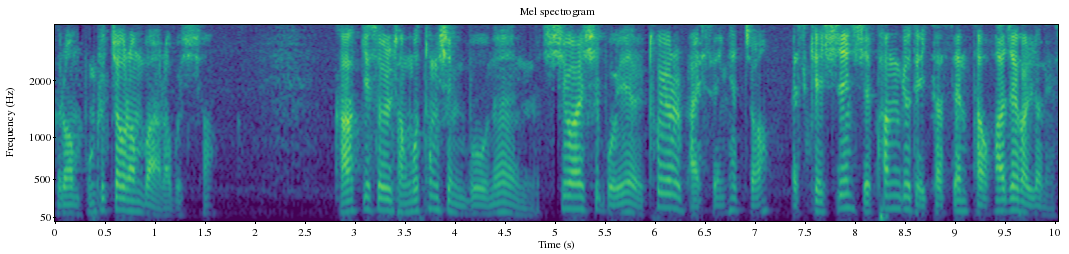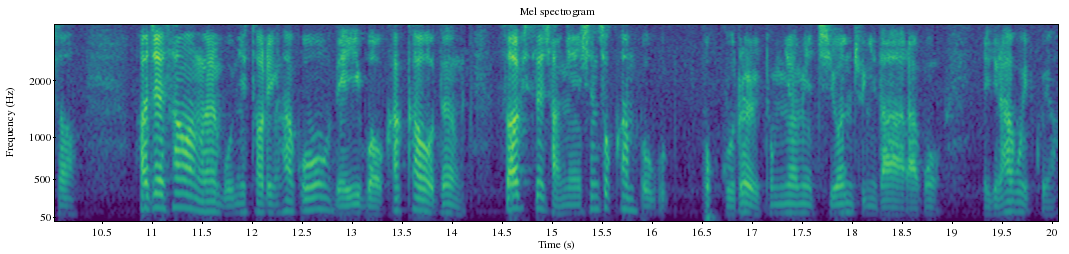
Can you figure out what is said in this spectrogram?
그럼 본격적으로 한번 알아보시죠. 과학기술정보통신부는 10월 15일 토요일 발생했죠. SK CNC 판교 데이터 센터 화재 관련해서 화재 상황을 모니터링하고 네이버, 카카오 등 서비스 장애의 신속한 복구를 독려 및 지원 중이다라고 얘기를 하고 있고요.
